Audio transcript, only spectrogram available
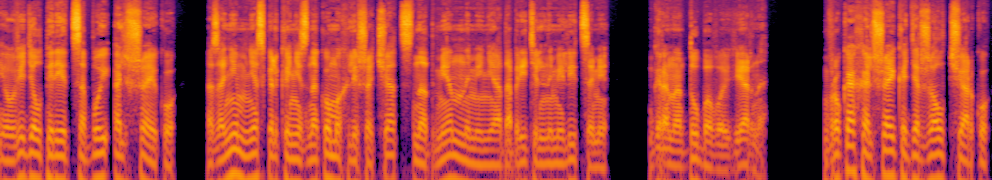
и увидел перед собой Альшайку, а за ним несколько незнакомых лишачат с надменными, неодобрительными лицами. Гранадубовый, верно. В руках Альшайка держал чарку,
